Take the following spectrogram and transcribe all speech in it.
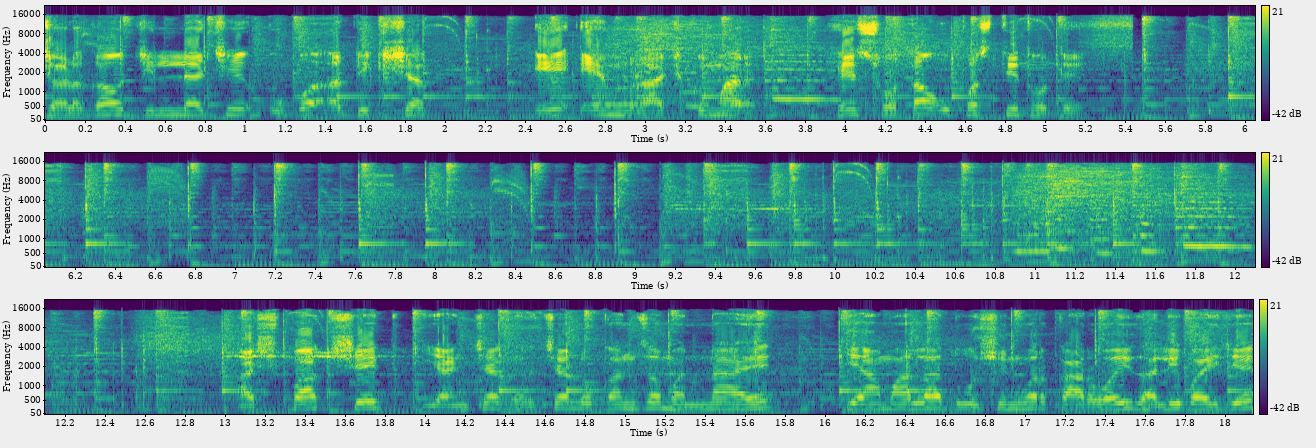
जळगाव जिल्ह्याचे उप अधीक्षक ए एम राजकुमार हे स्वतः उपस्थित होते. अशफाक शेख यांच्या घरच्या लोकांचं म्हणणं आहे की आम्हाला दोषींवर कारवाई झाली पाहिजे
